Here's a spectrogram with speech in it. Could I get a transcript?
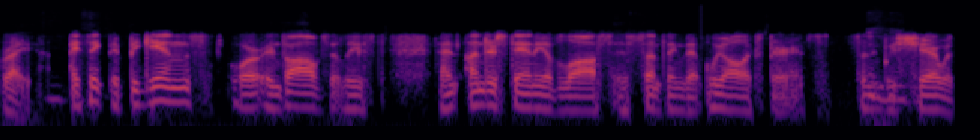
Right. I think it begins, or involves at least, an understanding of loss as something that we all experience, something mm-hmm. we share with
